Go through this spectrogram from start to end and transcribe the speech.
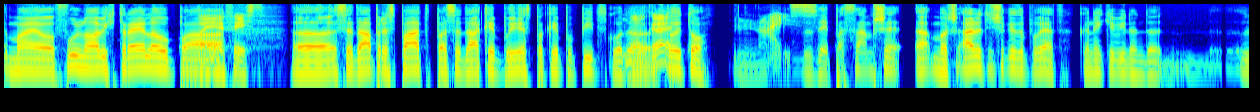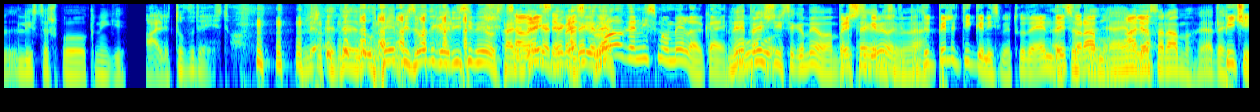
imajo full novih trailov, Pa pa je fest. uh, se da prespati, pa se da kaj pojesti, pa kaj popiti. Da Okej. to je to. Nice. Zdaj pa sam še, a, moč, ali ti še kaj zapovedati, ker nekaj vidim, da listaš po knjigi. Ali je to v dejstvu? Ne, ne, V tej epizodi ga nisi imel, stari. Tega- tega- tega- ga- ne. No, ga nismo imeli, kaj. Ne, prejšnji si ga imel, ampak Prej si tega ga imel, imel, pa ja. tudi peli ti ga nismo imeli, tako da en Ja, dejstvo rabimo. Ja, Ali dejstvo rabimo. Ja, daj. piči.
